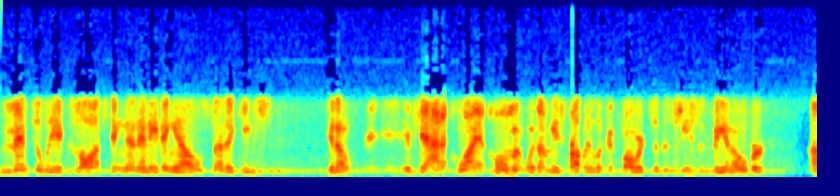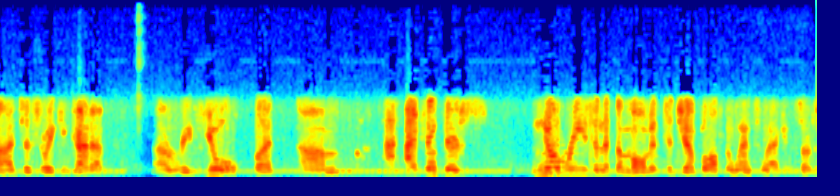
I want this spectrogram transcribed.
mentally exhausting than anything else. I think he's, you know, if you had a quiet moment with him, he's probably looking forward to the season being over, uh, just so he can kind of uh, refuel. But um, I think there's no reason at the moment to jump off the Wentz wagon, so to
